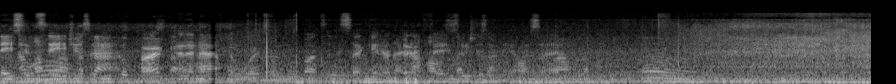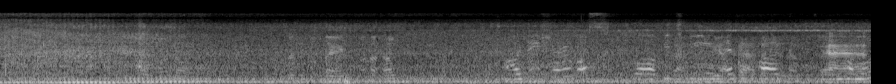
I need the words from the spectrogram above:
nascent stages of Eco Park, and then afterwards we'll move on to the second and third phase, which is on the other side. Are they shuttle bus uh, between Eco Park and And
